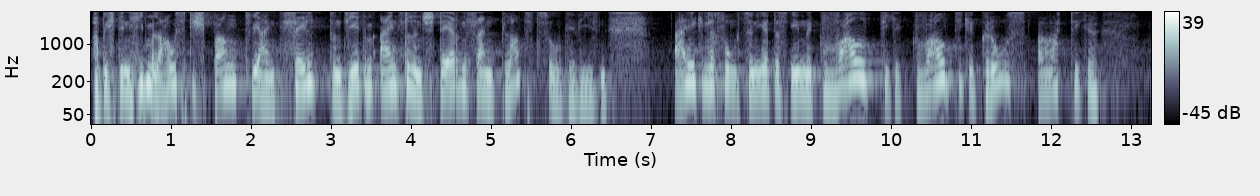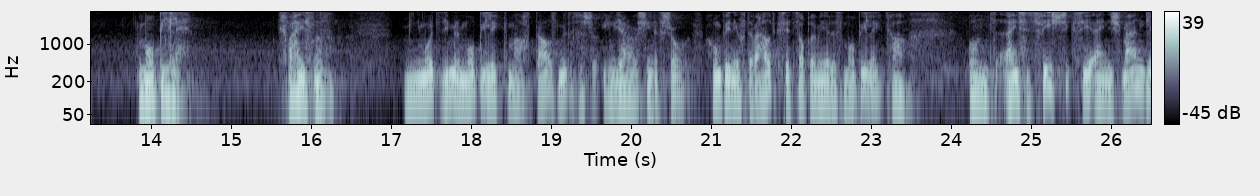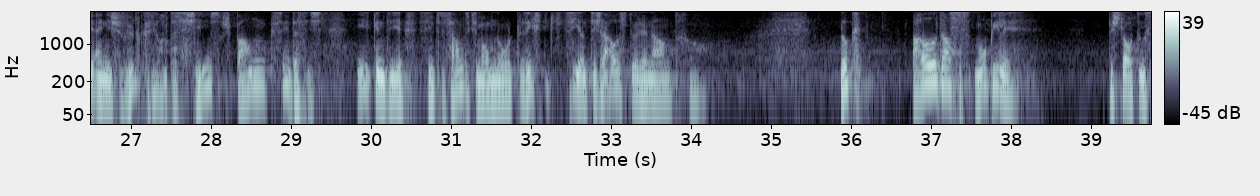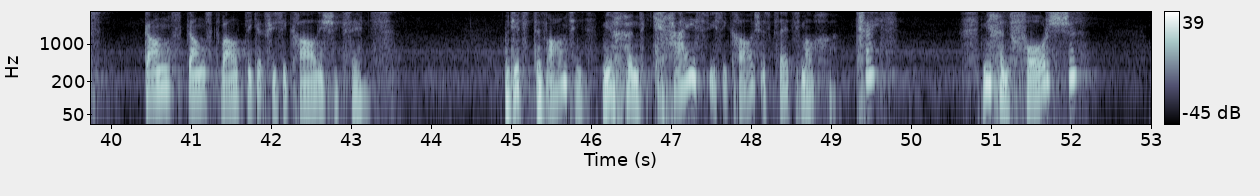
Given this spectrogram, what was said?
habe ich den Himmel ausgespannt wie ein Zelt und jedem einzelnen Stern seinen Platz zugewiesen. Eigentlich funktioniert das in einer gewaltige, gewaltige, großartige Mobile. Ich weiß noch, meine Mutter hat immer Mobile gemacht, alles Mögliche, auch wahrscheinlich schon. Kaum bin ich auf der Welt gesetzt, aber mir ein Mobile gehabt. Und eins war Fische, eines Männchen, eines Wülkli. Und das war immer so spannend. Das ist irgendwie das Interessante war, um nur richtig zu ziehen. Und das ist alles durcheinander gekommen. Schau, all das Mobile besteht aus ganz, ganz gewaltigen physikalischen Gesetzen. Und jetzt der Wahnsinn. Wir können kein physikalisches Gesetz machen. Keins. Wir können forschen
